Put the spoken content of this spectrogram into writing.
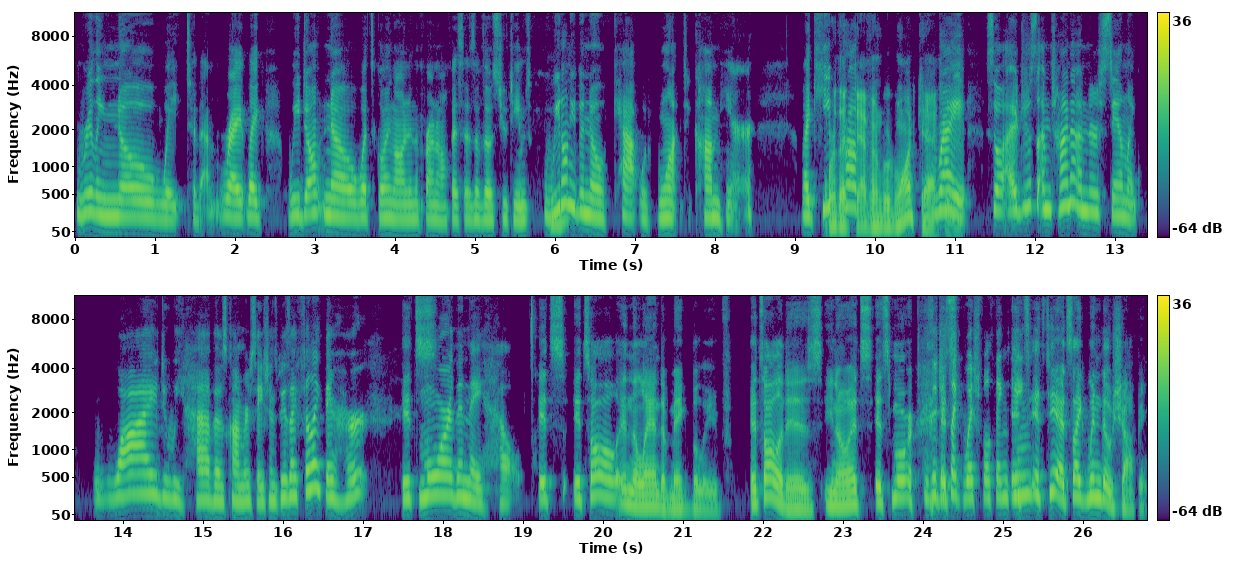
really no weight to them, right? Like we don't know what's going on in the front offices of those two teams. We Mhm. don't even know if KAT would want to come here. Like he or that prob- Devin would want KAT. here. So I just I'm trying to understand like why do we have those conversations? Because I feel like they hurt It's more than they help. It's it's all in the land of make believe. It's all it is. You know. It's it's more. Is it just like wishful thinking? It's it's yeah. It's like window shopping.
